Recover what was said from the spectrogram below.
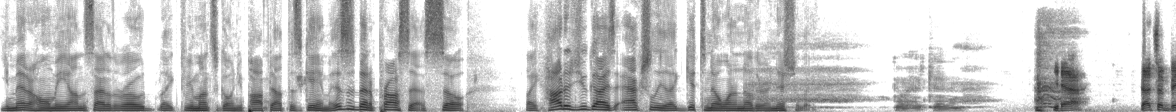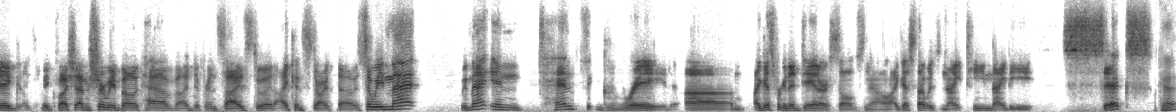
you met a homie on the side of the road like three months ago and you popped out this game. This has been a process. So, like, how did you guys actually like get to know one another initially? go ahead, Kevin. yeah that's a big that's a big question i'm sure we both have uh, different sides to it i can start though so we met we met in 10th grade. Um, i guess we're going to date ourselves now. I guess that was 1996 Okay.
